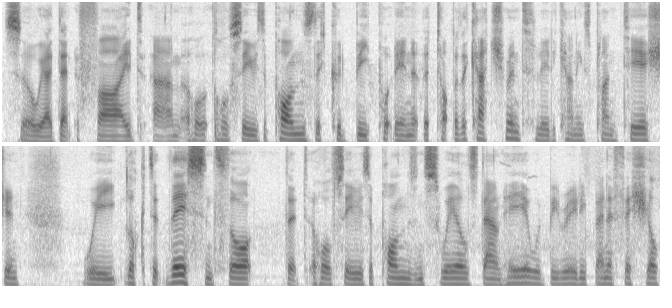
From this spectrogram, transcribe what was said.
So we identified um, a, whole, a whole series of ponds that could be put in at the top of the catchment, Lady Canning's plantation. We looked at this and thought that a whole series of ponds and swales down here would be really beneficial.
